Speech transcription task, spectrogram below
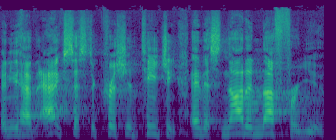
and you have access to Christian teaching, and it's not enough for you.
